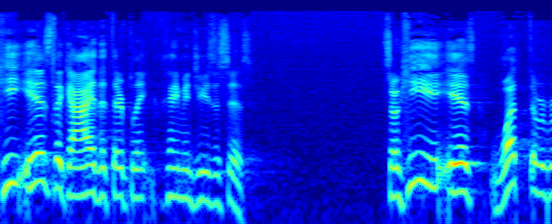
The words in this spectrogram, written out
He is the guy that they're claiming Jesus is. So he is what the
